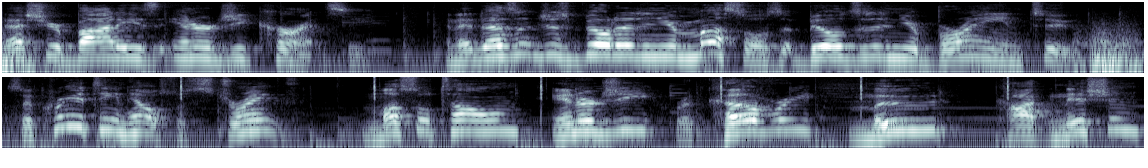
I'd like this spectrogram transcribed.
That's your body's energy currency. And it doesn't just build it in your muscles, it builds it in your brain too. So creatine helps with strength, muscle tone, energy, recovery, mood, cognition,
